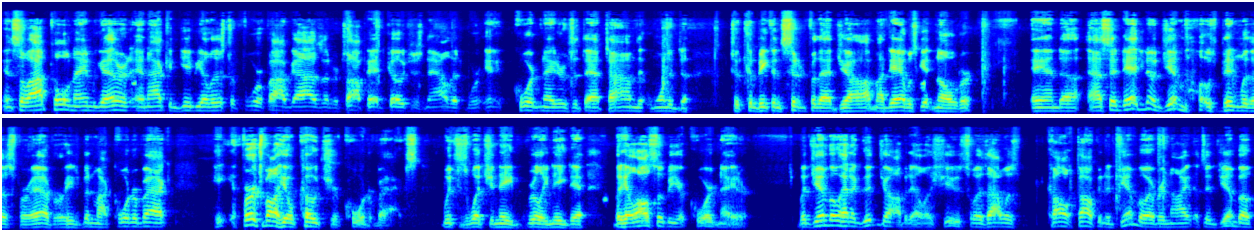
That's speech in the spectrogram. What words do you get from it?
And so I pulled name together, and, and I could give you a list of four or five guys that are top head coaches now that were coordinators at that time that wanted to, to be considered for that job. My dad was getting older. And uh, I said, Dad, you know, Jimbo's been with us forever. He's been my quarterback. He, first of all, he'll coach your quarterbacks, which is what you need, really need that. But he'll also be your coordinator. But Jimbo had a good job at LSU. So as I was call, talking to Jimbo every night, I said, Jimbo,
